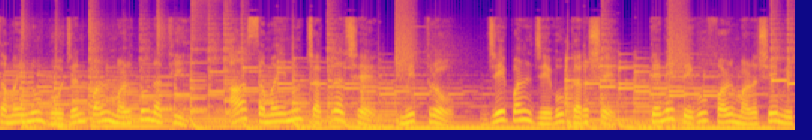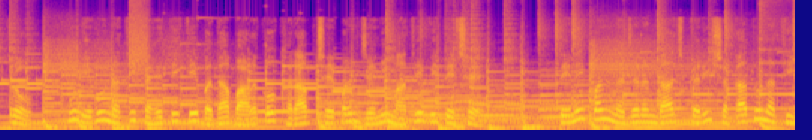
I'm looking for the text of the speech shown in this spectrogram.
સમયનું ભોજન પણ મળતું નથી. આ સમયનું ચક્ર છે, મિત્રો. જે પણ જેવું કરશે, તેને તેવું ફળ મળશે, મિત્રો. હું એવું નથી કહેતી કે બધા બાળકો ખરાબ છે, પણ જેની માથે વીતે છે. તેને પણ નજરઅંદાજ કરી શકાતું નથી.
